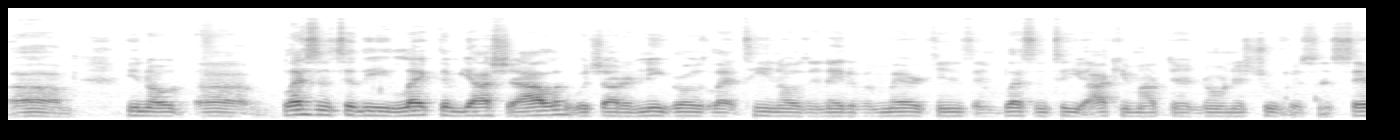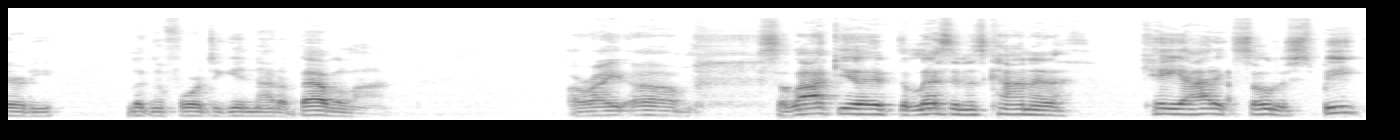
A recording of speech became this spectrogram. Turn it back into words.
um, you know, uh, blessings to the elect of Yasha which are the Negroes, Latinos, and Native Americans, and blessing to you, Akim, out there doing this truth and sincerity. Looking forward to getting out of Babylon. All right, um, Salakia, if the lesson is kind of chaotic, so to speak,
